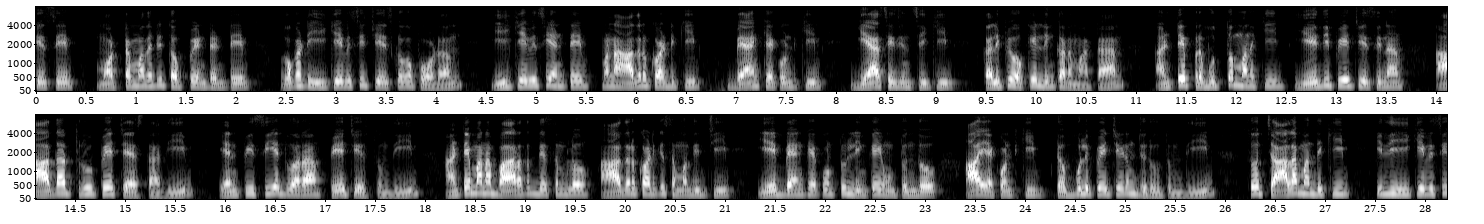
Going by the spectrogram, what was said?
చేసే మొట్టమొదటి తప్పు ఏంటంటే ఒకటి ఈకేవీసీ చేసుకోకపోవడం. ఈకేవీసీ అంటే మన ఆధార్ కార్డుకి బ్యాంక్ అకౌంట్కి గ్యాస్ ఏజెన్సీకి కలిపి ఒకే లింక్ అనమాట అంటే ప్రభుత్వం మనకి ఏది పే చేసినా ఆధార్ త్రూ పే చేస్తుంది ఎన్పిసిఏ ద్వారా పే చేస్తుంది. అంటే మన భారతదేశంలో ఆధార్ కార్డుకి సంబంధించి ఏ బ్యాంక్ అకౌంట్ లింక్ అయి ఉంటుందో ఆ అకౌంట్కి డబ్బులు పే చేయడం జరుగుతుంది. సో చాలామందికి ఇది ఈకేవీసీ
